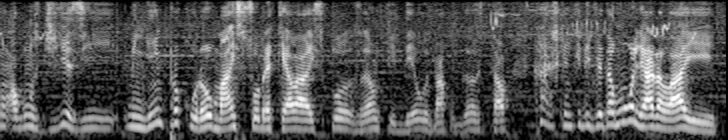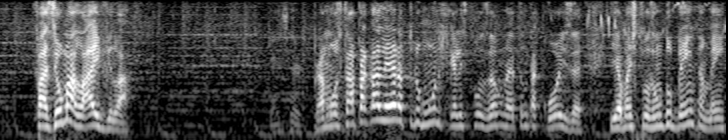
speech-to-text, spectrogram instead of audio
alguns dias e ninguém procurou mais sobre aquela explosão que deu os Bakugans e tal. Cara, acho que a gente devia dar uma olhada lá e fazer uma live lá. Pra mostrar pra galera, todo mundo, que aquela explosão não é tanta coisa. E é uma explosão do bem também.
